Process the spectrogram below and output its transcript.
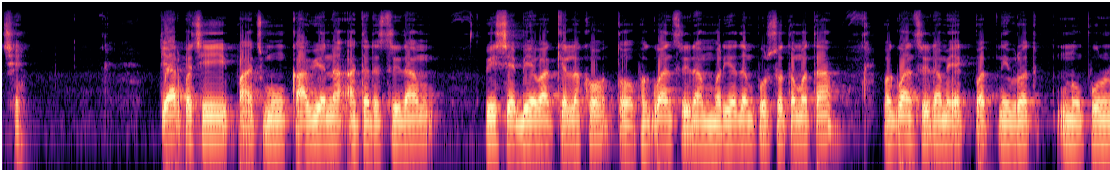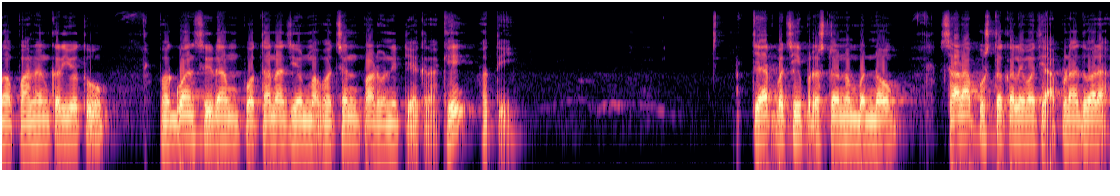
છે. ત્યાર પછી પાંચમું, કાવ્યના આધારે શ્રીરામ વિશે બે વાક્ય લખો. તો ભગવાન શ્રીરામ મર્યાદમ પુરુષોત્તમ હતા. ભગવાન શ્રીરામે એક પત્ની વ્રતનું પૂર્ણ પાલન કર્યું હતું. ભગવાન શ્રીરામ પોતાના જીવનમાં વચન પાડવાની ટેક રાખી હતી. ત્યાર પછી પ્રશ્ન નંબર નવ. શાળા પુસ્તકાલયમાંથી આપણા દ્વારા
